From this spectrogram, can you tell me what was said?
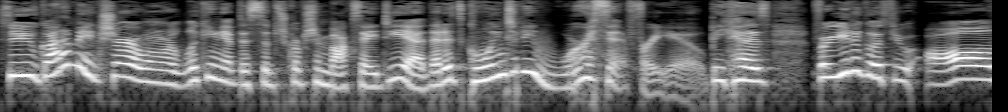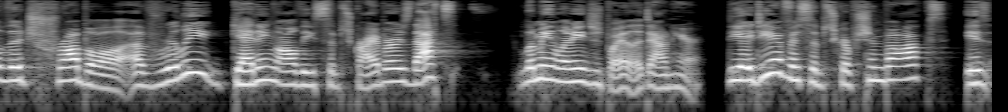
So you've got to make sure when we're looking at the subscription box idea that it's going to be worth it for you because for you to go through all the trouble of really getting all these subscribers, that's, let me, let me just boil it down here. The idea of a subscription box is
